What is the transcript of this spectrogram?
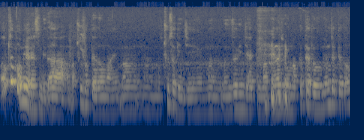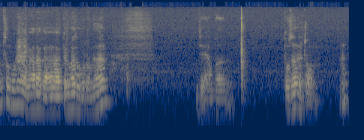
엄청 고민을 했습니다. 막 추석 때도 막, 막, 막뭐 추석인지 뭐 뭔석인지 하여튼 막 해가지고 막 그때도 명절 때도 엄청 고민하고 하다가 결과적으로는 이제 한번 도전을 좀 응?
